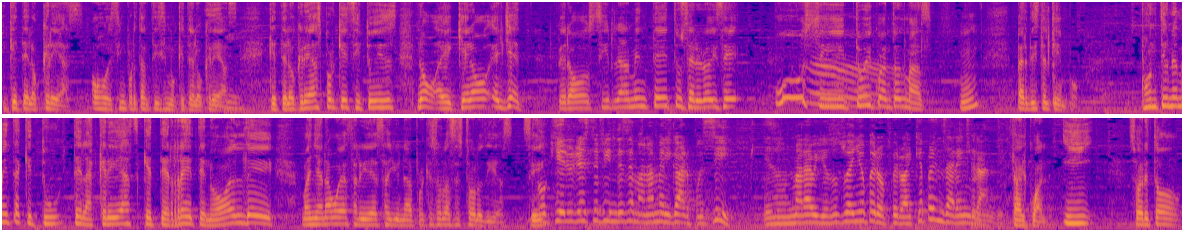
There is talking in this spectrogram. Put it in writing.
y que te lo creas. Ojo, es importantísimo que te lo creas. Que te lo creas porque si tú dices, no, eh, quiero el jet, pero si realmente tu cerebro dice, uh, sí, tú y cuántos más, ¿m? perdiste el tiempo. Ponte una meta que tú te la creas, que te rete, no el de mañana voy a salir a desayunar porque eso lo haces todos los días. ¿sí? O quiero ir este fin de semana a Melgar, pues sí, es un maravilloso sueño, pero, pero hay que pensar en grande. Tal cual. Y sobre todo,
